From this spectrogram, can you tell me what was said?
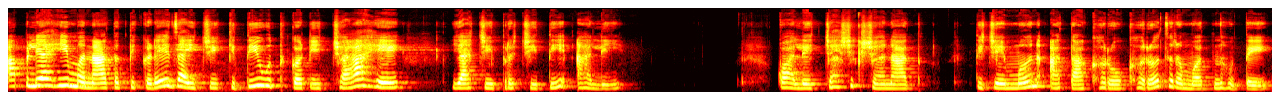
आपल्याही मनात तिकडे जायची किती उत्कट इच्छा आहे याची प्रचिती आली. कॉलेजच्या शिक्षणात तिचे मन आता खरोखरच रमत नव्हते.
